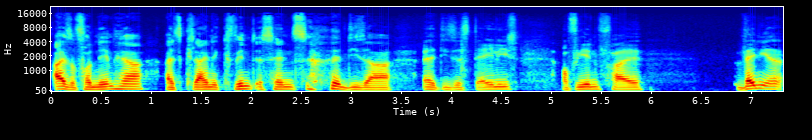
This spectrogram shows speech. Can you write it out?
Also von dem her, als kleine Quintessenz dieser, äh, dieses Dailies, auf jeden Fall, wenn ihr,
